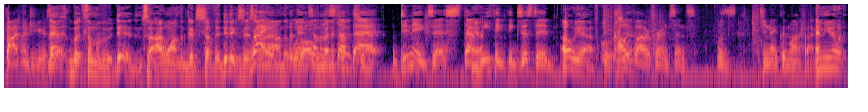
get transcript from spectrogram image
500 years ago. but some of it did, and so I want the good stuff that did exist right, around that but with then all some the of the benefits. stuff that yeah. didn't exist that Yeah. we think existed, Oh yeah, of course. yeah. cauliflower, for instance, was genetically modified. And you know what?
